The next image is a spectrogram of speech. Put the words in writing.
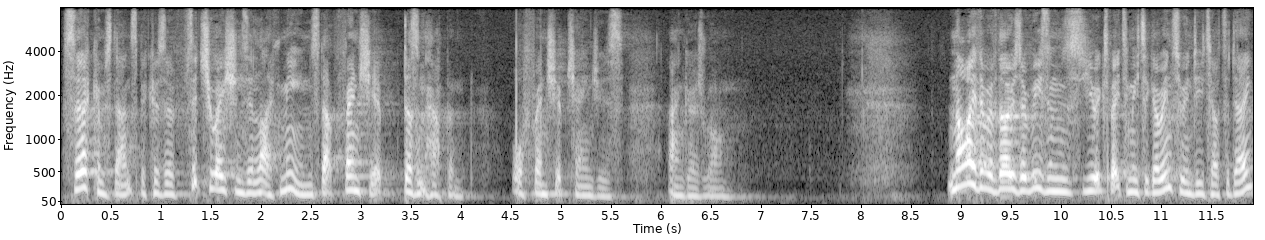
circumstance, because of situations in life, means that friendship doesn't happen, or friendship changes and goes wrong. Neither of those are reasons you expected me to go into in detail today.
